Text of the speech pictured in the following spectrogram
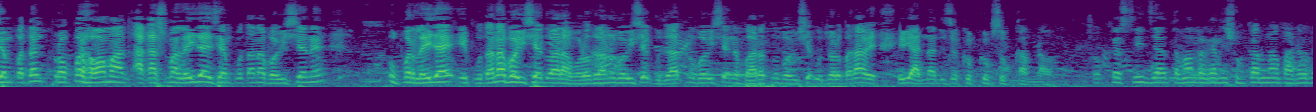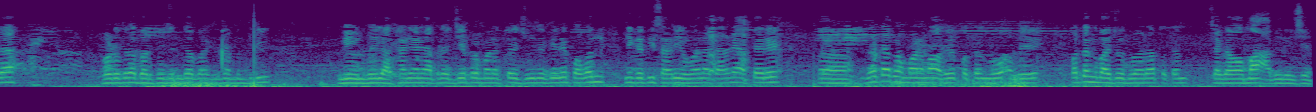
જેમ પતંગ પ્રોપર હવામાં આકાશમાં લઈ જાય છે, એમ પોતાના ભવિષ્યને ઉપર લઈ જાય એ પોતાના ભવિષ્ય દ્વારા, વડોદરાનું ભવિષ્ય, ગુજરાતનું ભવિષ્ય અને ભારતનું ભવિષ્ય ઉજ્જવળ બનાવે એવી આજના દિવસે ખૂબ ખૂબ શુભકામનાઓ. ચોક્કસથી જ તમામ પ્રકારની શુભકામનાઓ પાઠવતા વડોદરા ભારતીય જનતા પાર્ટીના મંત્રી મેહુલભાઈ લાખાણી અને આપણે જે પ્રમાણે અત્યારે જોઈ શકીએ છીએ, પવનની ગતિ સારી હોવાના કારણે અત્યારે મોટા પ્રમાણમાં હવે પતંગો, હવે પતંગબાજો દ્વારા પતંગ ચગાવવામાં આવી રહી છે.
